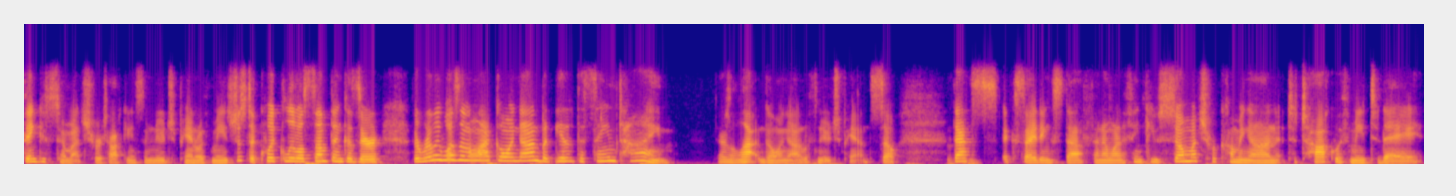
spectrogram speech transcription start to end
Thank you so much for talking some New Japan with me. It's just a quick little something because there there really wasn't a lot going on, but yet at the same time, there's a lot going on with New Japan. So that's exciting stuff. And I want to thank you so much for coming on to talk with me today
